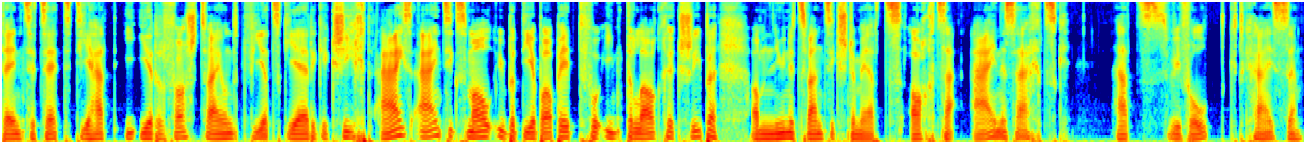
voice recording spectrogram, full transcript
die NZZ die hat in ihrer fast 240-jährigen Geschichte ein einziges Mal über die Babette von Interlaken geschrieben. Am 29. März 1861 hat es wie folgt geheissen.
